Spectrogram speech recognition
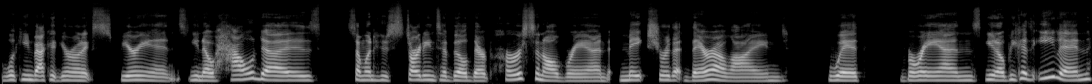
looking back at your own experience, you know, how does someone who's starting to build their personal brand make sure that they're aligned with brands, you know, because even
